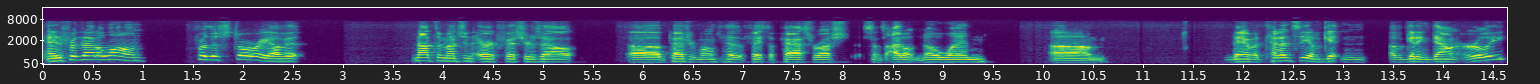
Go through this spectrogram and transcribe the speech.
And for that alone, for the story of it, Not to mention Eric Fisher's out. Uh, Patrick Mahomes hasn't faced a pass rush since I don't know when. Um, they have a tendency of getting of getting down early.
